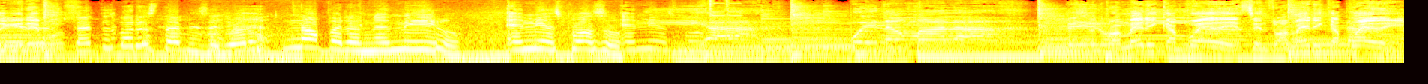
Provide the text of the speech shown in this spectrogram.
Seguiremos. ¿Este es para usted, mi señora? No, pero no es mi hijo. Es mi esposo. Es mi esposo. Buena o mala, pero Centroamérica puede, Centroamérica puede.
